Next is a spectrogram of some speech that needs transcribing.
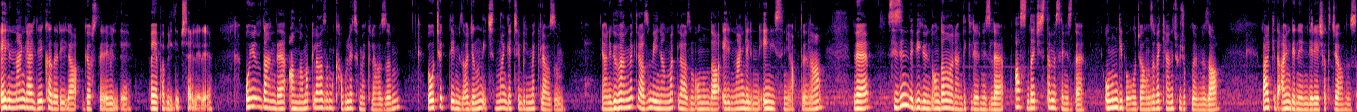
Elinden geldiği kadarıyla gösterebildi ve yapabildiği bir şeyleri. O yüzden de anlamak lazım, kabul etmek lazım ve o çektiğimiz acının içinden geçebilmek lazım. Yani güvenmek lazım ve inanmak lazım onun da elinden gelenin en iyisini yaptığına ve sizin de bir gün ondan öğrendiklerinizle aslında hiç istemeseniz de onun gibi olacağınızı ve kendi çocuklarınıza belki de aynı deneyimleri yaşatacağınız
